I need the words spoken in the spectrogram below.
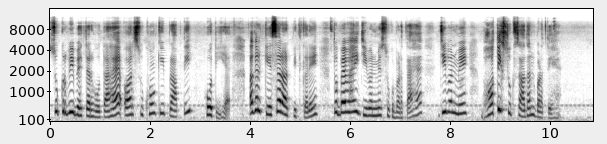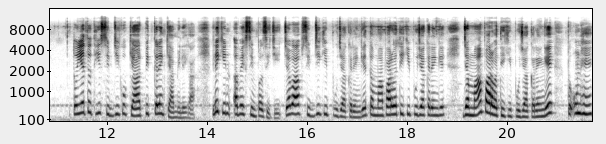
शुक्र भी बेहतर होता है और सुखों की प्राप्ति होती है। अगर केसर अर्पित करें तो वैवाहिक जीवन में सुख बढ़ता है। जीवन में भौतिक सुख साधन बढ़ते हैं। तो ये तो थी, शिव जी को क्या अर्पित करें, क्या मिलेगा? लेकिन अब एक सिंपल सी चीज़। जब आप शिव जी की पूजा करेंगे, तब माँ पार्वती की पूजा करेंगे। जब माँ पार्वती की पूजा करेंगे तो उन्हें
